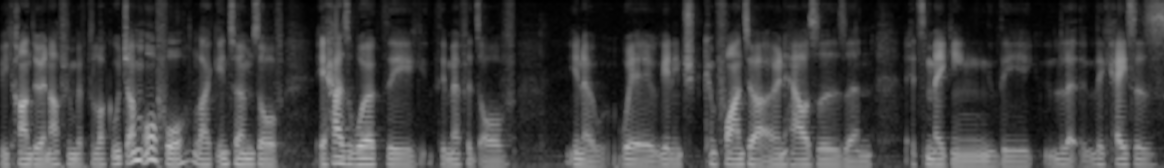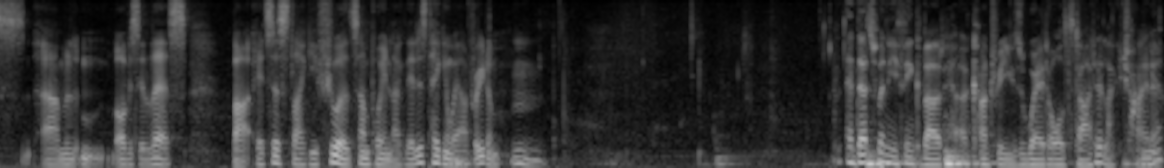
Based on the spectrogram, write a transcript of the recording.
we can't do enough and we have to lock it, which I'm all for. Like in terms of it has worked the the methods of you know we're getting confined to our own houses and it's making the the cases um, obviously less. But it's just like you feel at some point like they're just taking away our freedom. Mm. And that's when you think about uh, countries where it all started, like China.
